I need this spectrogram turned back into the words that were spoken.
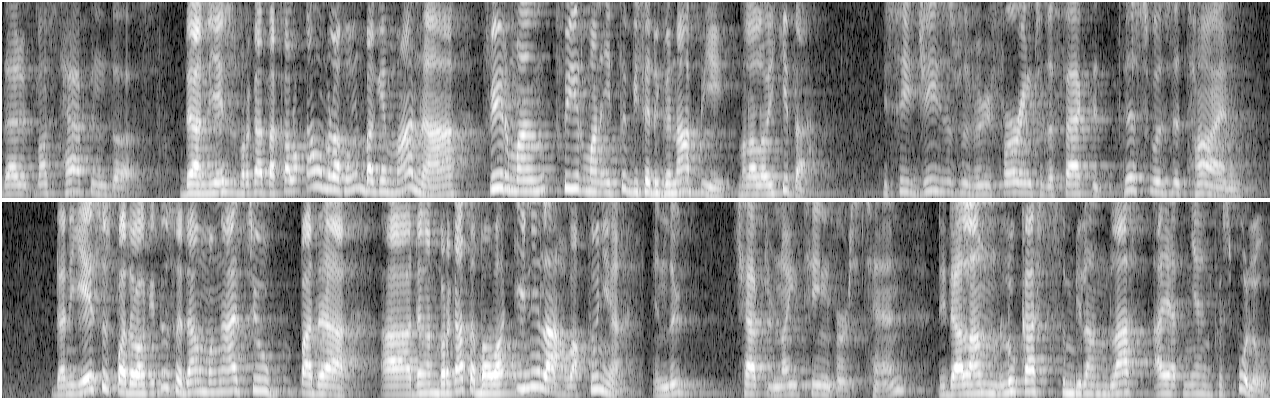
that it must happen thus? Dan Yesus berkata, kalau kamu melakukan bagaimana firman firman itu bisa digenapi melalui kita. You see, Jesus was referring to the fact that this was the time Dan Yesus pada waktu itu sedang mengacu pada uh, dengan berkata bahwa inilah waktunya. in Luke chapter 19, verse 10. Di dalam Lukas 19 ayatnya yang ke-10,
